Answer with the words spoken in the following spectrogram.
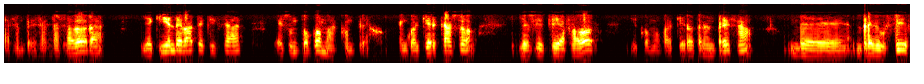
las empresas tasadoras, y aquí el debate quizás es un poco más complejo. En cualquier caso, yo sí estoy a favor, y como cualquier otra empresa, de reducir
